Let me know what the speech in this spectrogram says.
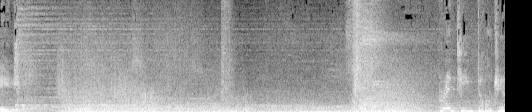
Rampage. Red team double kill.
